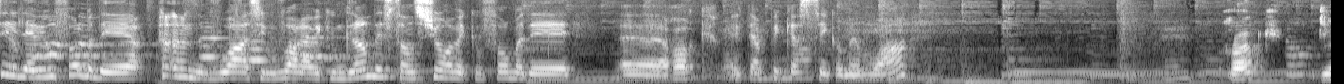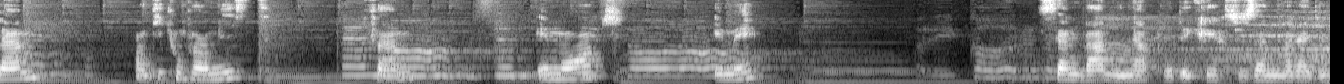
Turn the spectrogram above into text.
il avait une forme de voix, c'est une voix avec une grande extension, avec une forme de euh, rock. Elle était un peu cassée comme voix. Rock, glam, anticonformiste, femme, aimante, aimée. Va, Mina, pour décrire Suzanne Valadon.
